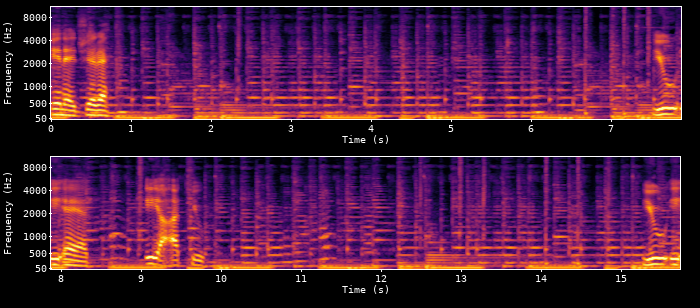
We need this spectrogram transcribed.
İnecek. You e Ia at you. You e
